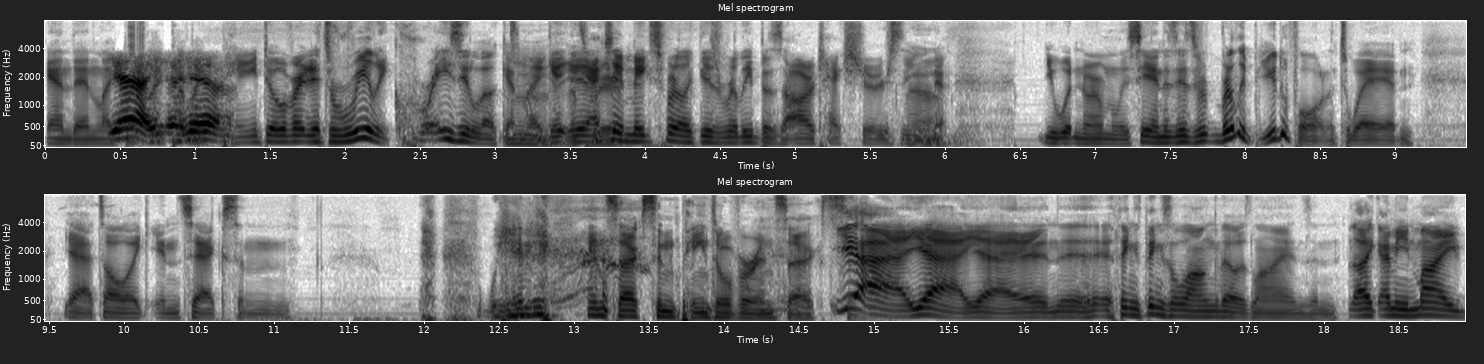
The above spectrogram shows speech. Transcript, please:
And then like, Yeah, put, like, yeah, put, like, yeah. paint over it. It's really crazy looking. Mm, like it, it actually makes for like these really bizarre textures that you, know, you wouldn't normally see, and it's, it's really beautiful in its way. And yeah, it's all like insects and weird. Insects and paint over insects. yeah, yeah, yeah, and uh, I think things along those lines. And like, I mean, my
